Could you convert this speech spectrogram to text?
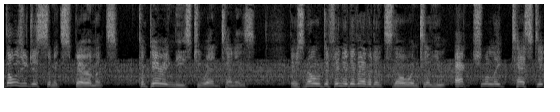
those are just some experiments comparing these two antennas. There's no definitive evidence, though, until you actually test it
